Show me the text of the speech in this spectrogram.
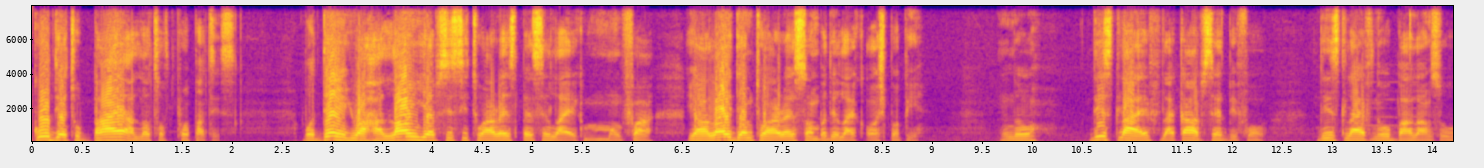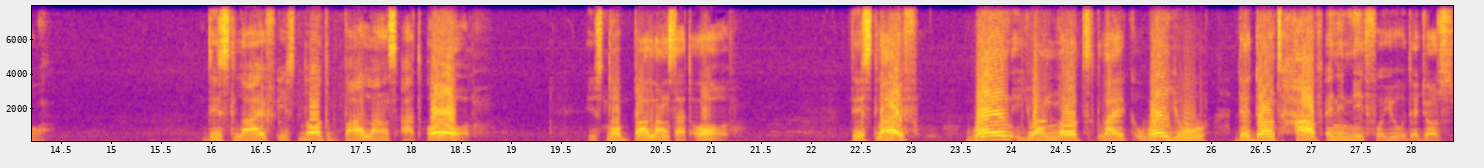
go there to buy a lot of properties. But then you are allowing EFCC to arrest person like Mompha. You are allowing them to arrest somebody like Hushpuppi. You know, this life, like I have said before, this life no balance oh this life is not balanced at all it's not balanced at all this life when you are not like when you they don't have any need for you they just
